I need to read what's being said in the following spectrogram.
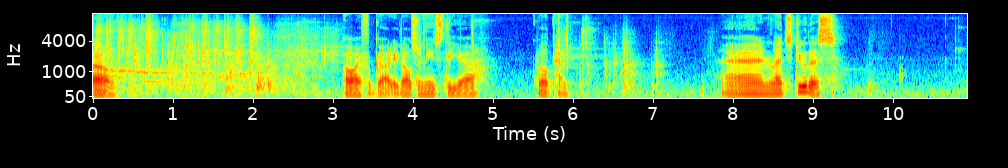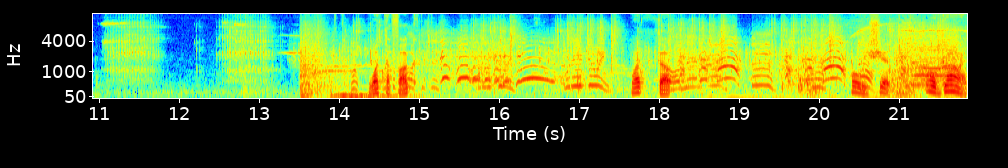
Oh. Oh, I forgot. It also needs the uh, quill pen. And let's do this. What the fuck? What are you doing? What the? Oh. Holy shit. Oh god.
